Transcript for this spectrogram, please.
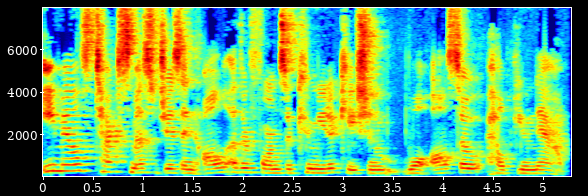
Emails text messages and all other forms of communication will also help you now.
